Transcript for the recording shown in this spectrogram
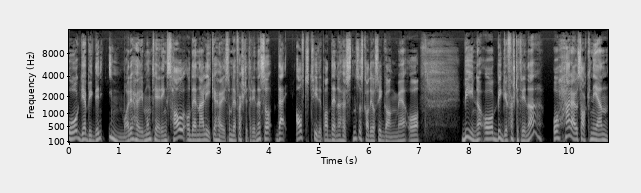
Og de har bygd en innmari høy monteringshall, og den er like høy som det første trinnet. Så det er, alt tyder på at denne høsten så skal de også i gang med å begynne å bygge førstetrinnet. Og her er jo saken igjen,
